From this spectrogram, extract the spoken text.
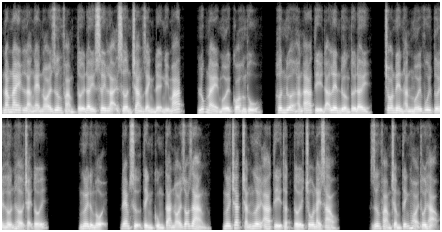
Năm nay là nghe nói Dương Phàm tới đây xây lại Sơn Trang dành để nghỉ mát, lúc này mới có hứng thú, hơn nữa hắn A tỷ đã lên đường tới đây, cho nên hắn mới vui tươi hớn hở chạy tới. Ngươi đừng nội, đem sự tình cùng ta nói rõ ràng, ngươi chắc chắn ngươi A tỷ thật tới chỗ này sao? Dương Phàm trầm tĩnh hỏi Thôi Hạo.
